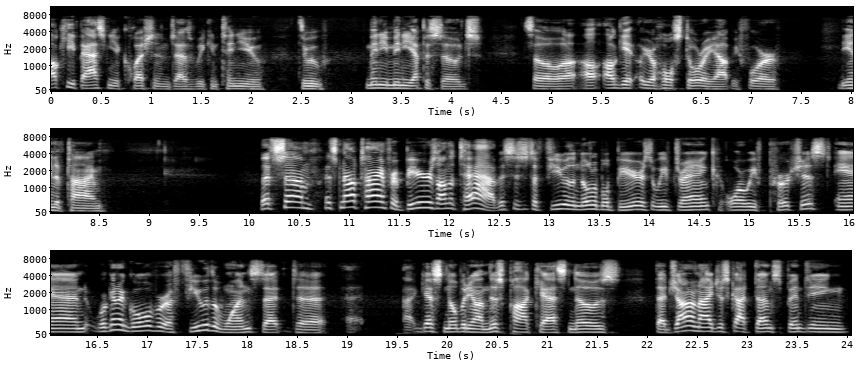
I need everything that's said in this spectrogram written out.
I'll keep asking you questions as we continue through many many episodes. So uh, I'll, I'll get your whole story out before the end of time. Let's um, it's now time for beers on the tab. This is just a few of the notable beers that we've drank or we've purchased, and we're gonna go over a few of the ones that uh, I guess nobody on this podcast knows that John and I just got done spending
